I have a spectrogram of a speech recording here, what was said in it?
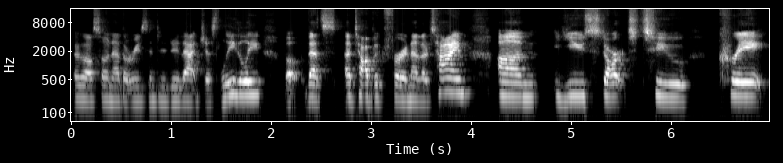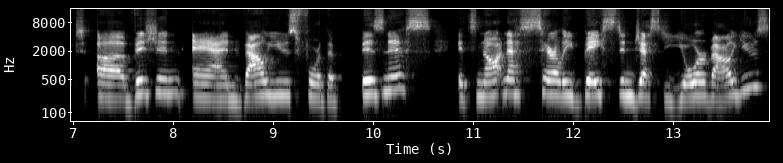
There's also another reason to do that just legally, but that's a topic for another time. Um, you start to create a vision and values for the business. It's not necessarily based in just your values.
